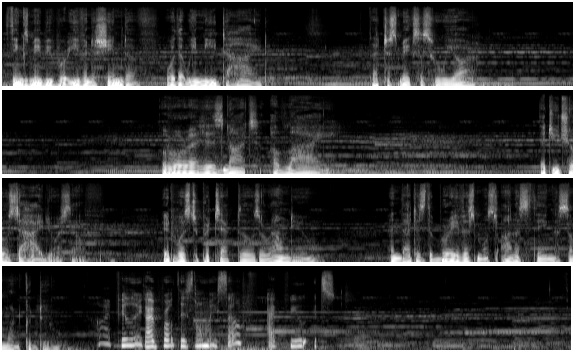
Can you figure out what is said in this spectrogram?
things maybe we're even ashamed of or that we need to hide. That just makes us who we are. Aurora, it is not a lie that you chose to hide yourself. It was to protect those around you. And that is the bravest, most honest thing someone could do. I feel like I brought this on myself. I feel it's.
